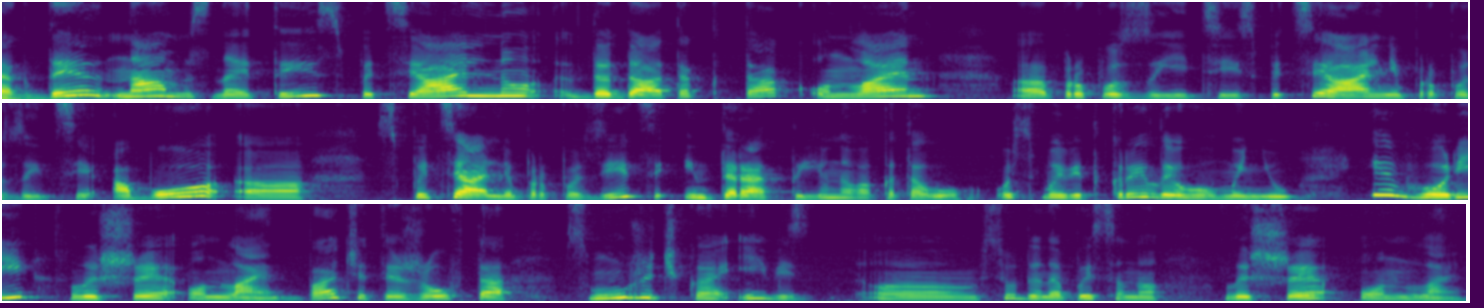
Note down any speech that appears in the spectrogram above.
так, де нам знайти спеціальну додаток, так, онлайн е, пропозиції, спеціальні пропозиції або е, спеціальні пропозиції інтерактивного каталогу. Ось ми відкрили його в меню. І вгорі лише онлайн. Бачите, жовта смужечка, і е, всюди написано лише онлайн.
